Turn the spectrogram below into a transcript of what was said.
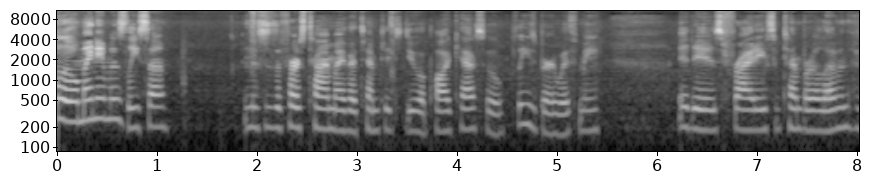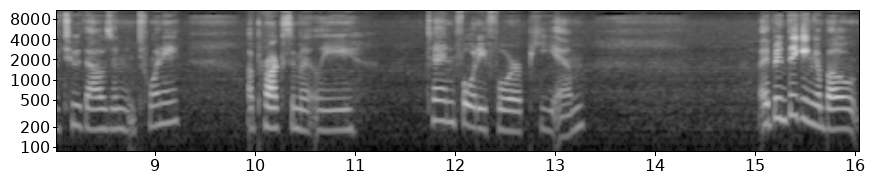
Hello, my name is Lisa, and this is the first time I've attempted to do a podcast, so please bear with me. It is Friday, September 11th of 2020, approximately 10:44 p.m. I've been thinking about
